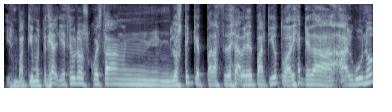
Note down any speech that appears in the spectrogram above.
Y es un partido muy especial. 10 euros cuestan los tickets para acceder a ver el partido. Todavía queda alguno,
